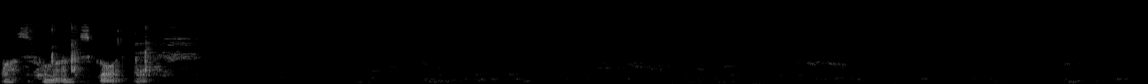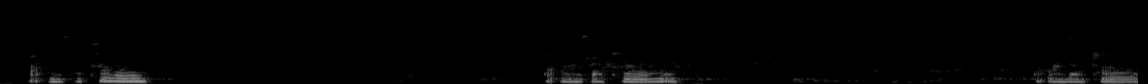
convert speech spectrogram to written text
Boss four underscore f. okay. That one's okay. That one's okay.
